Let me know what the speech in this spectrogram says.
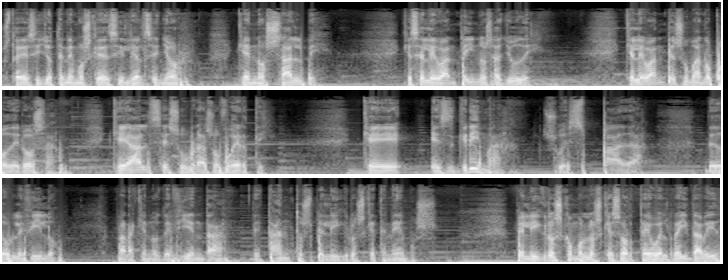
Ustedes y yo tenemos que decirle al Señor que nos salve, que se levante y nos ayude, que levante su mano poderosa, que alce su brazo fuerte, que esgrima su espada de doble filo para que nos defienda de tantos peligros que tenemos. Peligros como los que sorteó el rey David,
